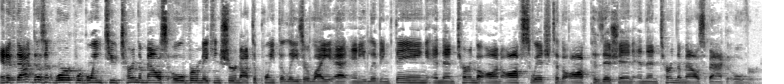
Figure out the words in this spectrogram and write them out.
And if that doesn't work, we're going to turn the mouse over, making sure not to point the laser light at any living thing, and then turn the on off switch to the off position, and then turn the mouse back over.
